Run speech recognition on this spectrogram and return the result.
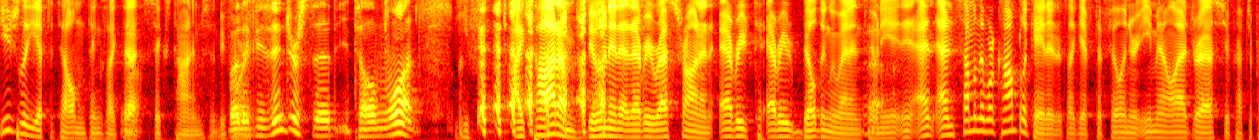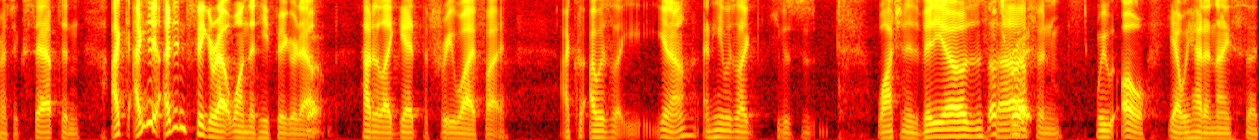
usually you have to tell him things like that six times before. But if he's interested, you tell him once. he, f- I caught him doing it at every restaurant and every every building we went into, and, he, and and some of them were complicated. It's like you have to fill in your email address, you have to press accept, and I I, did, I didn't figure out one that he figured out how to like get the free Wi-Fi. I, cou- I was like you know, and he was like he was watching his videos and That's stuff, great. and we oh yeah we had a nice uh,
